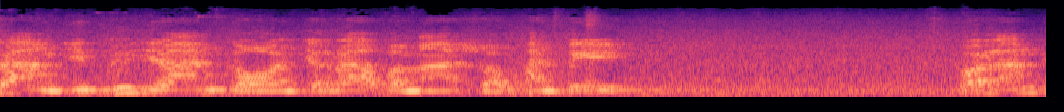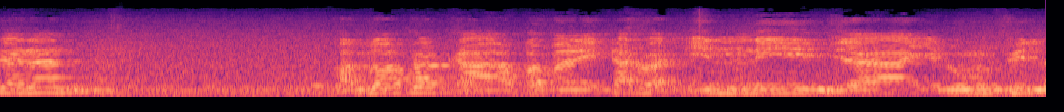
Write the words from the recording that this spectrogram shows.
สร้างยินวิญญาณก่อนจากเราประมาณ 2,000 ปี พอหลังจากนั้น อัลลอฮ์ก็กล่าวกับมาเลกัตว่าอินนีจาอิลุมฟิล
